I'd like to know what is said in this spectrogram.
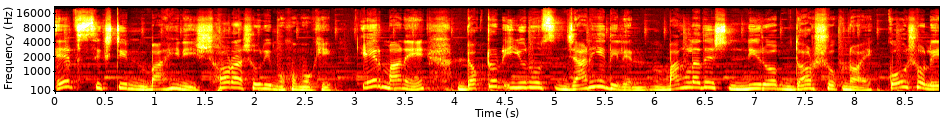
এফ সিক্সটিন বাহিনী সরাসরি মুখোমুখি। এর মানে ডক্টর ইউনুস জানিয়ে দিলেন, বাংলাদেশ নীরব দর্শক নয়, কৌশলে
